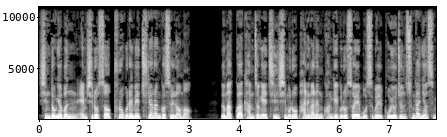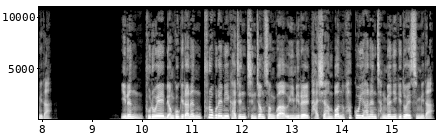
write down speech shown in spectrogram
신동엽은 MC로서 프로그램에 출연한 것을 넘어 음악과 감정에 진심으로 반응하는 관객으로서의 모습을 보여준 순간이었습니다. 이는 불후의 명곡이라는 프로그램이 가진 진정성과 의미를 다시 한번 확고히 하는 장면이기도 했습니다.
